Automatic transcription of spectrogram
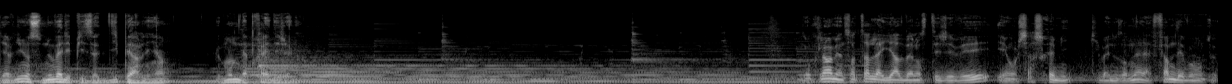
Bienvenue dans ce nouvel épisode d'Hyperlien, le monde d'après est déjà là. Donc là, on vient de sortir de la gare de Valence TGV et on cherche Rémi qui va nous emmener à la ferme des Volonteux.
